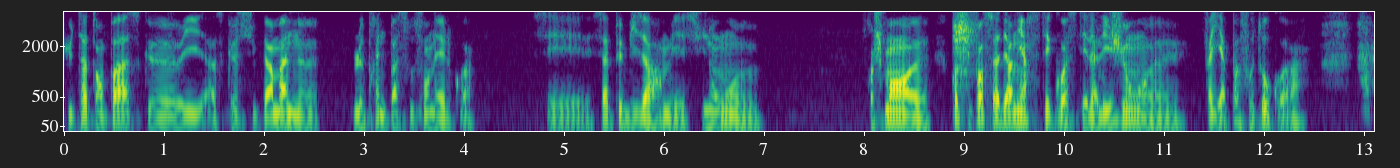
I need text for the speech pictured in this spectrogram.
Tu t'attends pas à ce que il- à ce que Superman euh, le prenne pas sous son aile, quoi. C'est un peu bizarre, mais sinon, euh, franchement, euh, quand tu penses à la dernière, c'était quoi? C'était la Légion. euh, Enfin, il y a pas photo, quoi.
